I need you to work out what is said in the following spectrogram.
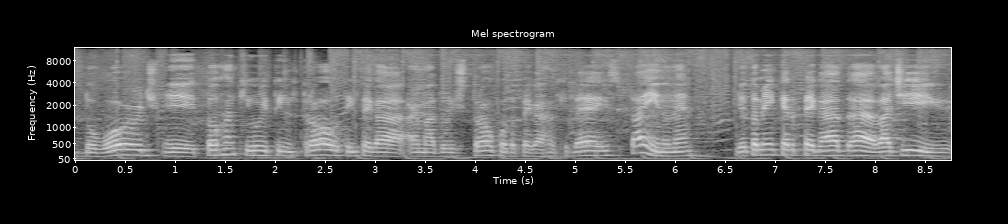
do World. E tô rank 8 em Troll, tem que pegar armadura de Troll quando eu pegar rank 10. Tá indo, né? Eu também quero pegar da, lá de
